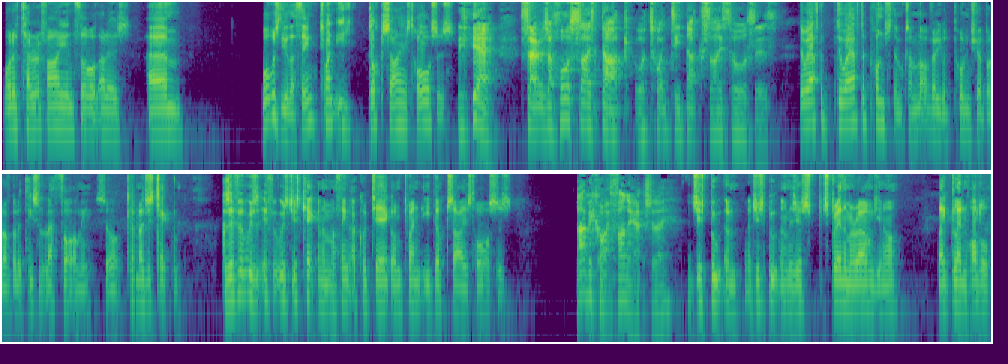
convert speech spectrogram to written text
What a terrifying thought that is. Um, what was the other thing? Twenty duck-sized horses. yeah. So it was a horse-sized duck or twenty duck-sized horses. Do I have to do I have to punch them? Because I'm not a very good puncher, but I've got a decent left foot on me. So can I just kick them? Because if it was if it was just kicking them, I think I could take on twenty duck-sized horses. That'd be quite funny, actually. Just boot them. I just boot them and just spray them around. You know, like Glenn Hoddle.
